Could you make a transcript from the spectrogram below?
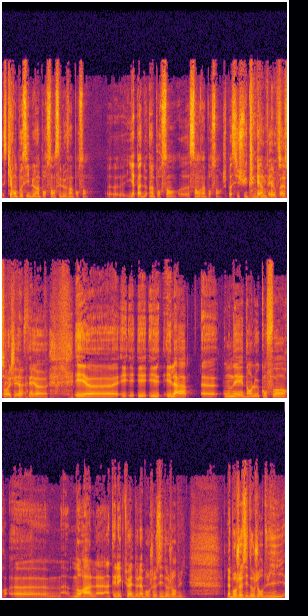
ce qui rend possible le 1%, c'est le 20%. Il n'y a pas de 1% euh, sans 20%. Je ne sais pas si je suis clair, mais enfin, euh, euh, et, et, là, on est dans le confort moral, intellectuel de la bourgeoisie d'aujourd'hui. La bourgeoisie d'aujourd'hui,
